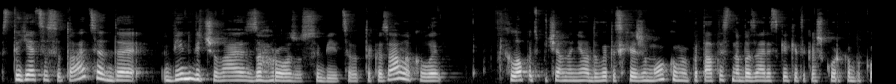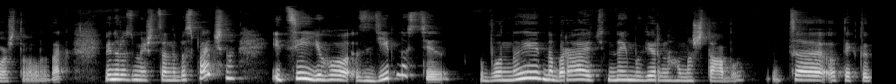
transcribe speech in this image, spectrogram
Стається ситуація, де він відчуває загрозу собі. Це от ти казала, коли хлопець почав на нього дивитись хижим оком і питатись на базарі, скільки така шкурка би коштувала. Так? Він розуміє, що це небезпечно, і ці його здібності вони набирають неймовірного масштабу. Це, от як ти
